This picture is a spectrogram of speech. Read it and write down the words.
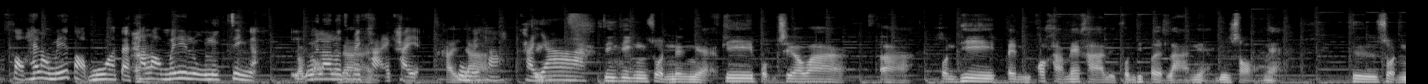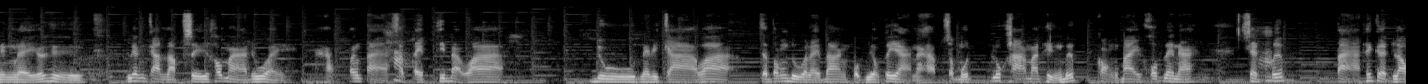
ๆต่อให้เราไม่ได้ตอบมั่ว แต่ถ้าเราไม่ได้รู้ลึกจริงอะเราตอบเวลาเราจะไปไม่ได้ขายใครอะขายถูกไหมยากคะขายยากจริง ๆ ส่วนหนึ่งเนี่ยที่ผมเชื่อว่าอ่าคนที่เป็นพ่อค้าแม่ค้าหรือคนที่เปิดร้านเนี่ยดูสองเนี่ย คือส่วนหนึ่งเลยก็คือ เรื่องการรับซื้อเข้ามาด้วยนะครับตั้งแต่ค่ะสเต็ปที่แบบว่า ดูนาฬิกาว่าจะต้องดูอะไรบ้างผมยกตัวอย่างนะครับ สมมติลูกค้ามาถึงปุ๊บกล่องใบครบเลยนะ เสร็จปุ๊บแต่ถ้าเกิดเรา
